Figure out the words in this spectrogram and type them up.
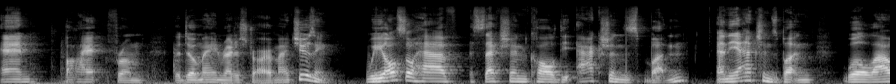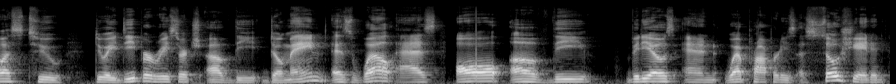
and buy it from the domain registrar of my choosing. We also have a section called the Actions button, and the Actions button will allow us to do a deeper research of the domain as well as all of the videos and web properties associated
